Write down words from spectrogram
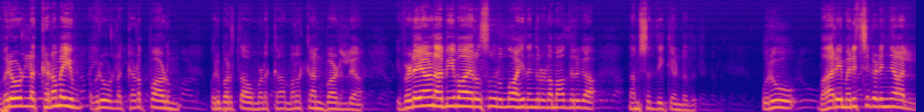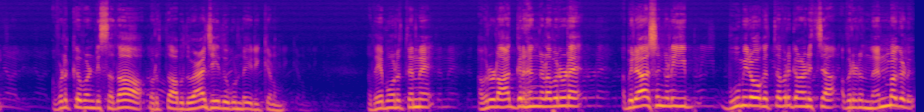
അവരോടുള്ള കടമയും അവരോടുള്ള കടപ്പാടും ഒരു ഭർത്താവ് മടക്കാൻ മറക്കാൻ പാടില്ല. ഇവിടെയാണ് ഹബീബായ റസൂലുള്ളാഹി തങ്ങളുടെ മാതൃക. നാം ശ്രദ്ധിക്കേണ്ടത്. ഒരു ഭാര്യ മരിച്ചു കഴിഞ്ഞാൽ അവൾക്ക് വേണ്ടി സദാ ഭർത്താവ് ദ്വാ ചെയ്തുകൊണ്ടേയിരിക്കണം. അതേപോലെ തന്നെ അവരുടെ ആഗ്രഹങ്ങൾ അവരുടെ അഭിലാഷങ്ങൾ ഈ ഭൂമി ലോകത്ത് അവർ കാണിച്ച അവരുടെ നന്മകൾ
